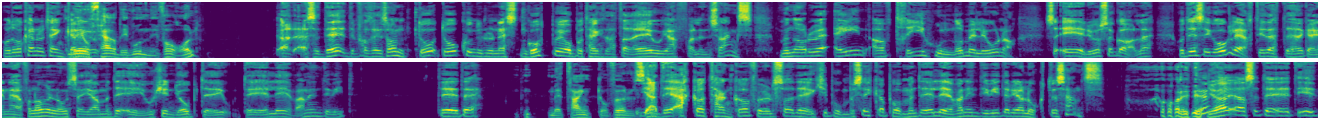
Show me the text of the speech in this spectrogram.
Og da kan du tenke Det er jo ferdig vunnet i forhold. ja, altså det, for å si sånn, da, da kunne du nesten gått på jobb og tenkt at det er jo iallfall en sjanse. Men når du er én av 300 millioner, så er det jo så gale. Og det som jeg òg lærte i dette her greiene her, for nå vil noen si ja, men det er jo ikke en jobb, det er jo det er levende individ. Det er det. Med tanke og følelse. Ja, det er akkurat tanker og følelser, det er jeg ikke bombesikker på, men det er levende individer, de har luktesans. Var det det? Ja, altså, det, de,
